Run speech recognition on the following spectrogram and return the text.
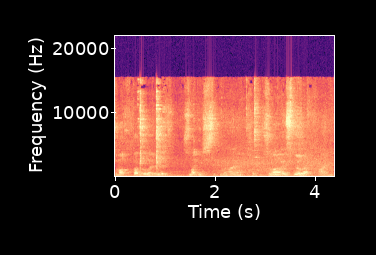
sumaklıktan dolayı. Sumak ekşisi kullanıyorlar. Aynen. Sumağı ıslıyorlar. Aynen.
